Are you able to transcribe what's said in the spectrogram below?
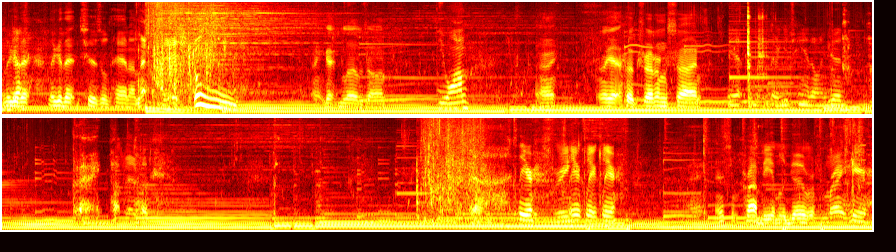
Look at that, look at that chiseled head on that fish. Ooh! I ain't got gloves on. You want them? All right, I got hooks right on the side. Yeah. Better get your hand on him good. All right, pop that hook. Ah, clear. Clear, clear, clear. All right, this will probably be able to go over from right here.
